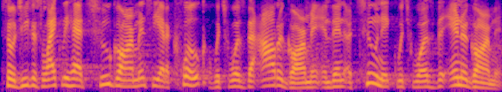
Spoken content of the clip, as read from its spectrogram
So Jesus likely had two garments. He had a cloak, which was the outer garment, and then a tunic, which was the inner garment.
